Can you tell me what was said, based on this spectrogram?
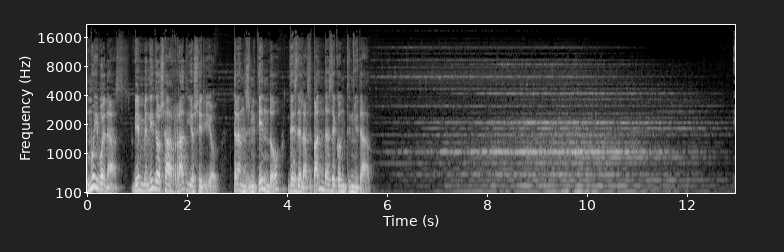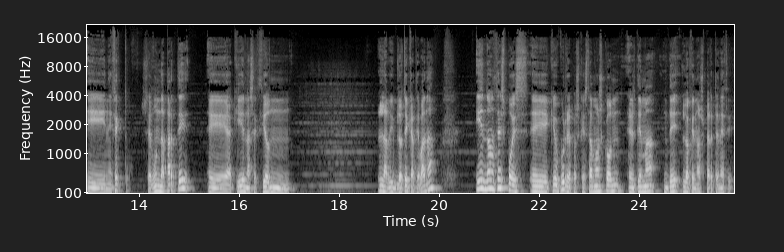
Muy buenas, bienvenidos a Radio Sirio, transmitiendo desde las bandas de continuidad. Y en efecto, segunda parte, eh, aquí en la sección La Biblioteca Tebana. Y entonces, pues, eh, ¿qué ocurre? Pues que estamos con el tema de lo que nos pertenece.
